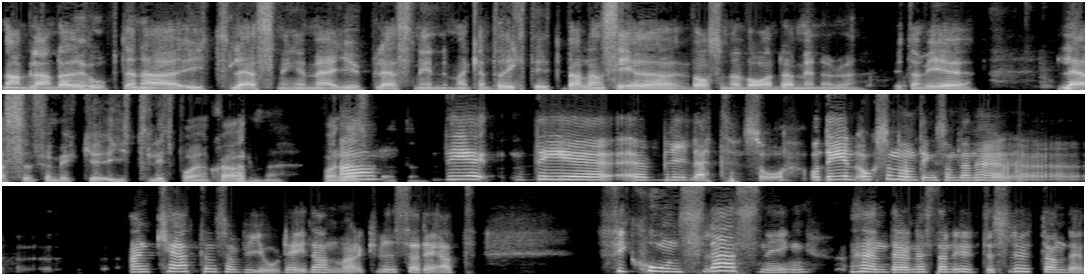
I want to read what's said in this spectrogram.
man blandar ihop den här ytläsningen med djupläsningen. Man kan inte riktigt balansera vad som är vad där menar du? Utan vi läser för mycket ytligt på en skärm. På en ja, det, det eh, blir lätt så. Och det är också någonting som den här uh, enkäten som vi gjorde i Danmark visade att fiktionsläsning händer nästan uteslutande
